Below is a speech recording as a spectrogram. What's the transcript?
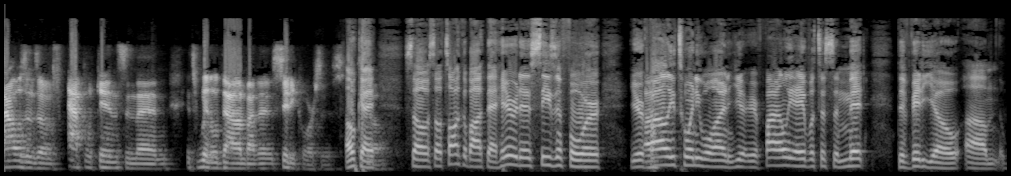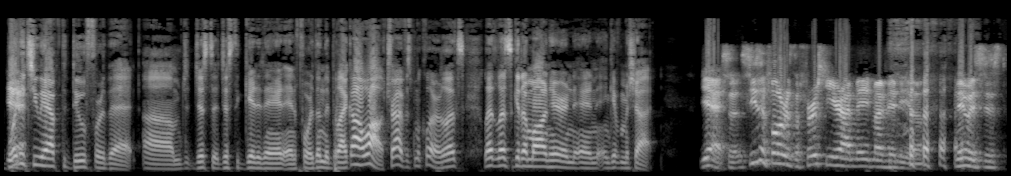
thousands of applicants and then it's whittled down by the city courses. Okay. So, So, so talk about that. Here it is, season four. You're Uh, finally 21. You're, you're finally able to submit the video. Um, what Yeah. did you have to do for that? Um, j- just to just to get it in, and for them to be like, oh wow, Travis McClure, let's let let's get him on here and, and, and give him a shot. yeah, so season four was the first year I made my video. and it was just,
